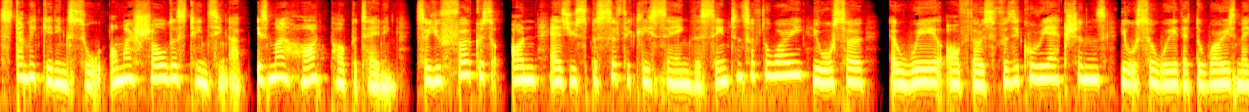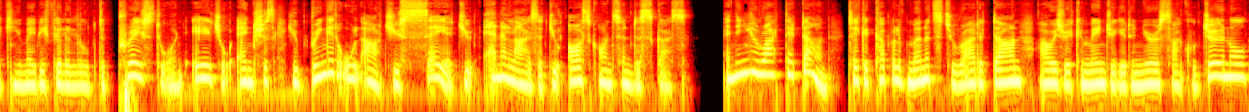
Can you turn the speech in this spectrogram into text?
stomach getting sore? Are my shoulders tensing up? Is my heart palpitating? So you focus on, as you specifically saying the sentence of the worry, You're also aware of those physical reactions. You're also aware that the worry is making you maybe feel a little depressed or on edge or anxious. You bring it all out. You say it. You analyze it. You ask, answer, and discuss. And then you write that down. Take a couple of minutes to write it down. I always recommend you get a neurocycle journal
